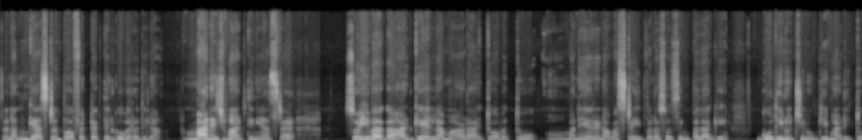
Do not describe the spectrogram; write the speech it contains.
ಸೊ ನನಗೆ ಅಷ್ಟೊಂದು ಪರ್ಫೆಕ್ಟಾಗಿ ತೆಲುಗು ಬರೋದಿಲ್ಲ. ಮ್ಯಾನೇಜ್ ಮಾಡ್ತೀನಿ ಅಷ್ಟೇ. ಸೊ ಇವಾಗ ಅಡುಗೆ ಎಲ್ಲ ಮಾಡಾಯಿತು, ಅವತ್ತು ಮನೆಯವರೇ ನಾವು ಅಷ್ಟೇ ಇದ್ವಲ್ಲ ಸೊ ಸಿಂಪಲ್ಲಾಗಿ ಗೋಧಿ ನುಚ್ಚಿ ನುಗ್ಗಿ ಮಾಡಿತ್ತು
